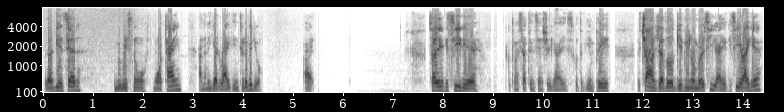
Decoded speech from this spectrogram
With that being said, let me waste no more time and let me get right into the video. Alright. So as you can see there, go to my settings and show you guys, go to gameplay. The challenge level, give me no mercy. I can see right here.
